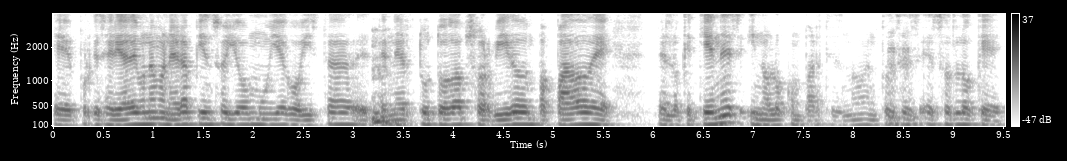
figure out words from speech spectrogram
Eh, porque sería de una manera, pienso yo, muy egoísta eh, tener tú todo absorbido, empapado de, de lo que tienes y no lo compartes, ¿no? Entonces, eso es lo que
